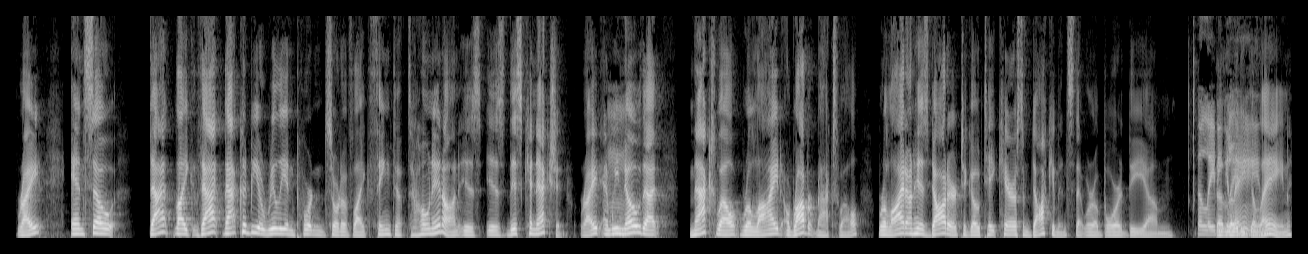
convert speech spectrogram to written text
right and so that like that that could be a really important sort of like thing to, to hone in on is is this connection right and Hmm. we know that maxwell relied uh, robert maxwell relied on his daughter to go take care of some documents that were aboard the um The lady the Ghislaine. lady Ghislaine.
